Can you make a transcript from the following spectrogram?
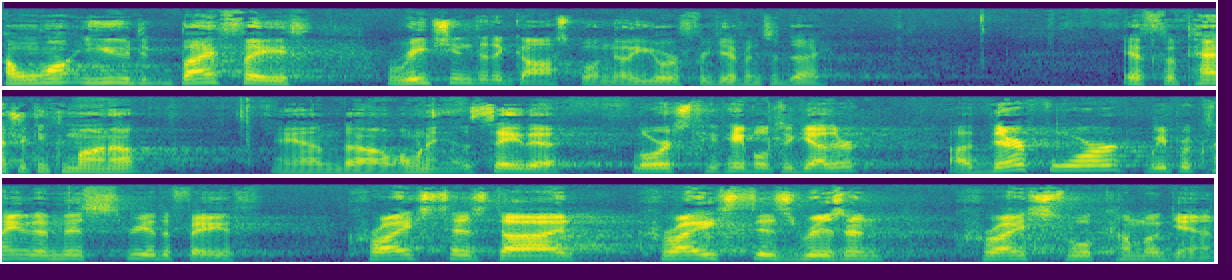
I want you to, by faith, reach into the gospel and know you are forgiven today. If uh, Patrick can come on up, and uh, I want to say the Lord's table together. Uh, Therefore, we proclaim the mystery of the faith. Christ has died, Christ is risen, Christ will come again.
